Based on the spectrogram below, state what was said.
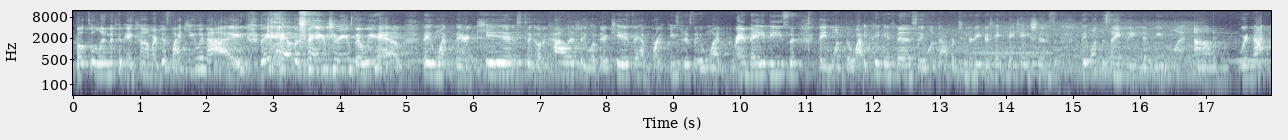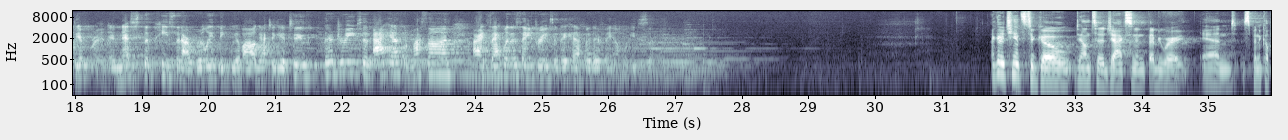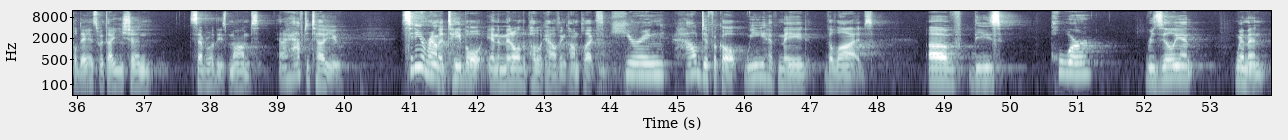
Folks with limited income are just like you and I. They have the same dreams that we have. They want their kids to go to college. They want their kids to have bright futures. They want grandbabies. They want the white picket fence. They want the opportunity to take vacations. They want the same thing that we want. Um, we're not different. And that's the piece that I really think we have all got to get to. Their dreams that I have for my son are exactly the same dreams that they have for their families. I got a chance to go down to Jackson in February and spend a couple days with Aisha and several of these moms. And I have to tell you, sitting around a table in the middle of the public housing complex, hearing how difficult we have made the lives of these poor, resilient women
